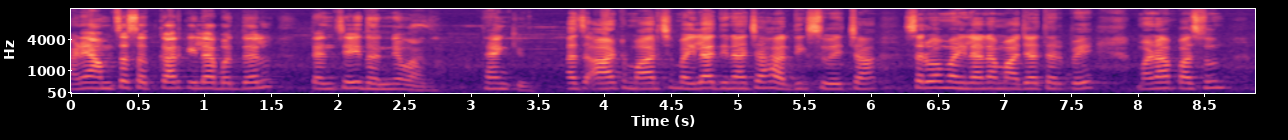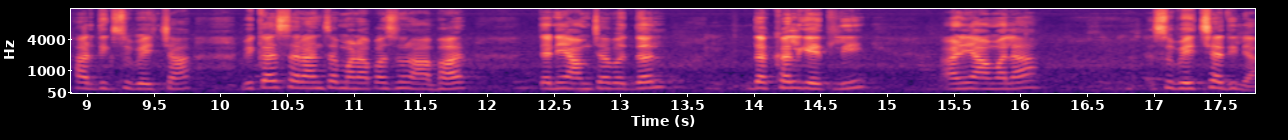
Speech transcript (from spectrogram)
आणि आमचा सत्कार केल्याबद्दल त्यांचेही धन्यवाद. थँक्यू आज आठ मार्च महिला दिनाच्या हार्दिक शुभेच्छा. सर्व महिलांना माझ्यातर्फे मनापासून हार्दिक शुभेच्छा. विकास सरांचं मनापासून आभार. त्यांनी आमच्याबद्दल दखल घेतली आणि आम्हाला शुभेच्छा दिल्या.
